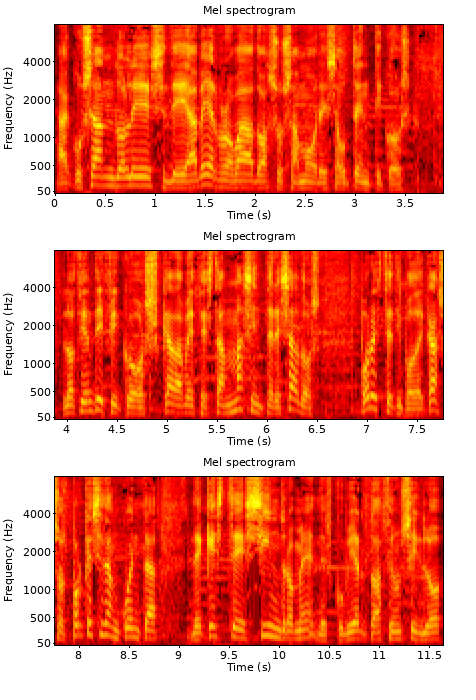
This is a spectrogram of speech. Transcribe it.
acusándoles de haber robado a sus amores auténticos. Los científicos cada vez están más interesados por este tipo de casos porque se dan cuenta de que este síndrome, descubierto hace un siglo,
